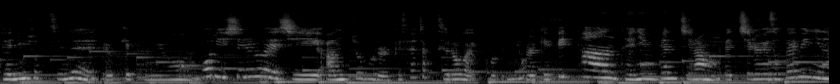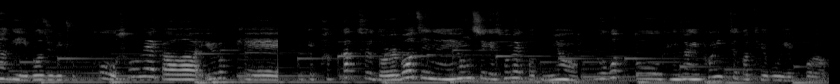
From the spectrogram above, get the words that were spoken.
데님 셔츠는 이렇게 보면 허리 실루엣이 안쪽으로 이렇게 살짝 들어가 있거든요. 이렇게 핏한 데님 팬츠랑 매치를 해서 페미닌하게 입어주기 좋고 소매가 이렇게 바깥으로 넓어지는 형식의 소매거든요. 이것도 굉장히 포인트가 되고 예뻐요.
